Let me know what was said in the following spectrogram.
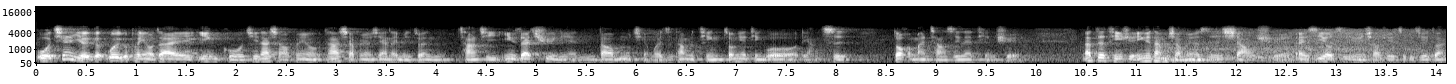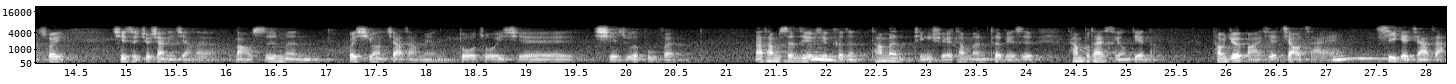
我现在有一个，我有个朋友在英国，其实他小朋友，他小朋友现在在那边转长期，因为在去年到目前为止，他们停中间停过两次，都还蛮长时间的停学。那这停学，因为他们小朋友是小学，哎，是幼稚园、小学这个阶段，所以其实就像你讲的，老师们会希望家长们多做一些协助的部分。那他们甚至有些课程，嗯、他们停学，他们特别是他们不太使用电脑，他们就会把一些教材寄给家长，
